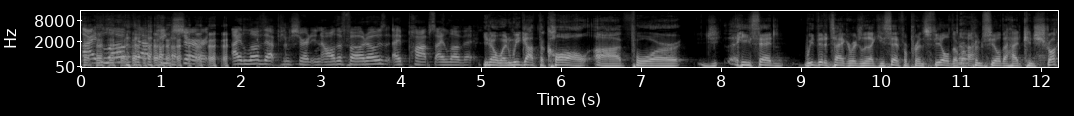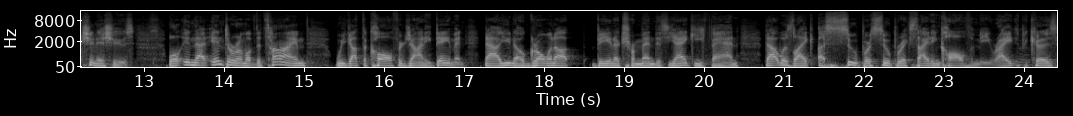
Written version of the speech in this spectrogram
I love that pink shirt. I love that pink shirt in all the photos. It pops. I love it. You know, when we got the call uh, for, he said, we did a tank originally, like he said, for Prince Fielder, but Prince Fielder had construction issues. Well, in that interim of the time, we got the call for Johnny Damon. Now, you know, growing up, being a tremendous Yankee fan, that was like a super, super exciting call for me, right? Because,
